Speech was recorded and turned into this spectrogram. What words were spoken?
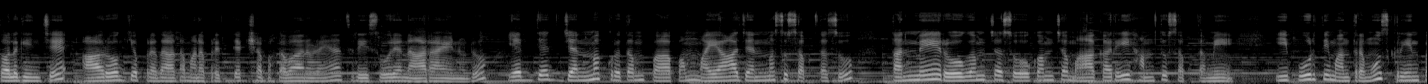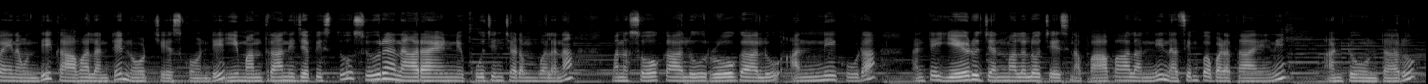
తొలగించే ఆరోగ్య ప్రదాత మన ప్రత్యక్ష భగవానుడైన శ్రీ సూర్యనారాయణుడు. యద్యజ్జన్మ కృతం పాపం మయా జన్మసు సప్తసు తన్మే రోగం చ శోకం చ మాకరి హంతు సప్తమి. ఈ పూర్తి మంత్రము స్క్రీన్ పైన ఉంది కావాలంటే నోట్ చేసుకోండి. ఈ మంత్రాన్ని జపిస్తూ సూర్యనారాయణ్ణి పూజించడం వలన మన శోకాలు రోగాలు అన్నీ కూడా అంటే ఏడు జన్మలలో చేసిన పాపాలన్నీ నశింపబడతాయని అంటూ ఉంటారు.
